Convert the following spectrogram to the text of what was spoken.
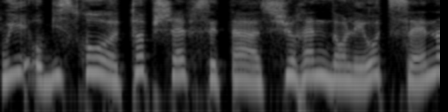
Oui, au bistrot euh, Top Chef, c'est à Suresnes dans les Hauts-de-Seine.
